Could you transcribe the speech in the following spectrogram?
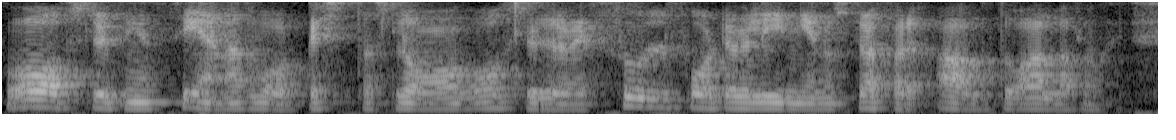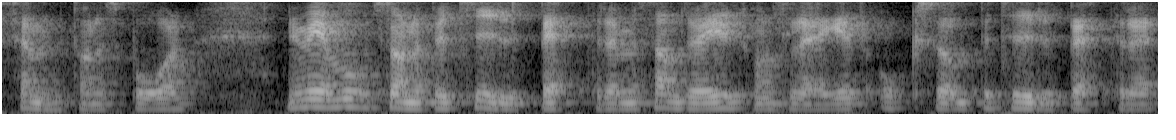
Och avslutningen senast var bästa slag. och Avslutade med full fart över linjen och straffade allt och alla från sitt femtonde spår. Nu är motståndet betydligt bättre men samtidigt är utgångsläget också betydligt bättre.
